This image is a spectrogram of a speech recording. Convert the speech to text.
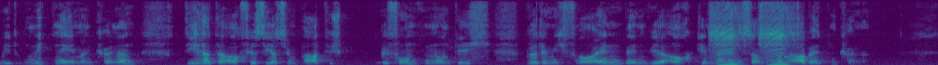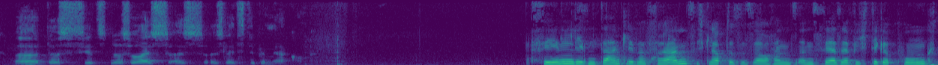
mit, mitnehmen können, die hat er auch für sehr sympathisch befunden und ich würde mich freuen, wenn wir auch gemeinsam daran arbeiten können. Äh, das jetzt nur so als, als, als letzte Bemerkung. Vielen lieben Dank, lieber Franz. Ich glaube, das ist auch ein, ein sehr, sehr wichtiger Punkt.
